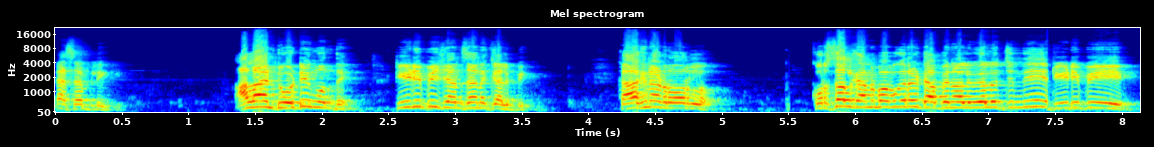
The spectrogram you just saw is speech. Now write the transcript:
అసెంబ్లీకి. అలాంటి ఓటింగ్ ఉంది. టీడీపీ జనసేన కలిపి. కాకినాడ రూరల్లో. కురసాల కన్నబాబు గారికి డెబ్బై నాలుగు వేలు వచ్చింది. టీడీపీ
